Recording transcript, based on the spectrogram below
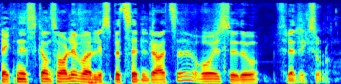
Teknisk ansvarlig var Lisbeth Sellereite, og i studio Fredrik Solvang.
